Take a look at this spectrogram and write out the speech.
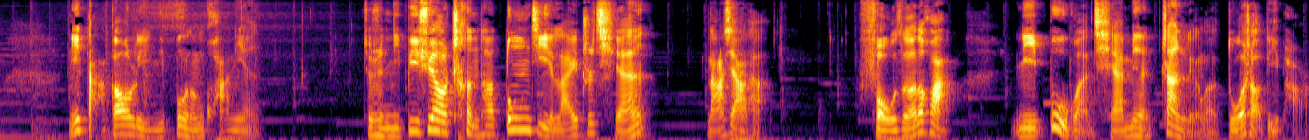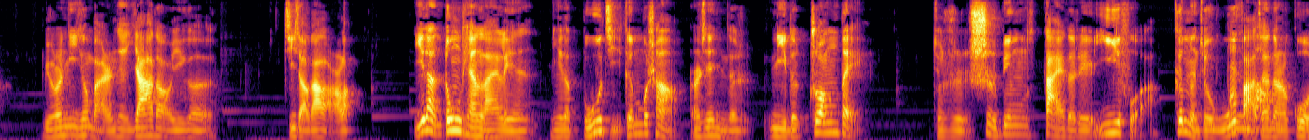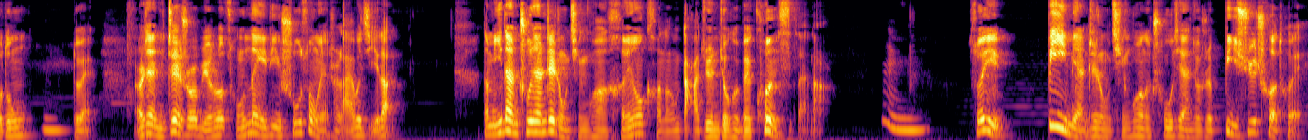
你打高丽，你不能跨年。就是你必须要趁他冬季来之前拿下他，否则的话，你不管前面占领了多少地盘，比如说你已经把人家压到一个犄角旮旯了，一旦冬天来临，你的补给跟不上，而且你的你的装备，就是士兵带的这个衣服啊，根本就无法在那儿过冬。嗯，对，而且你这时候比如说从内地输送也是来不及的。那么一旦出现这种情况，很有可能大军就会被困死在那儿。嗯，所以避免这种情况的出现，就是必须撤退。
